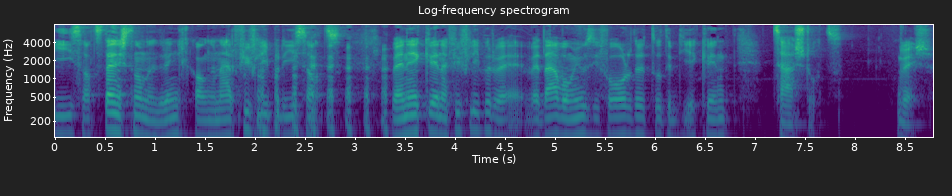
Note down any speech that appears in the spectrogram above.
Einsatz. Dann ist es noch einen Drink gegangen. Dann fünf lieber Einsatz. wenn ich gewinne, fünf lieber, wenn, der, der mich herausfordert oder die gewinnt, 10 Stutz. Weißt?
